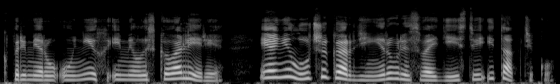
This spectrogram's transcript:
К примеру, у них имелась кавалерия, и они лучше координировали свои действия и тактику.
